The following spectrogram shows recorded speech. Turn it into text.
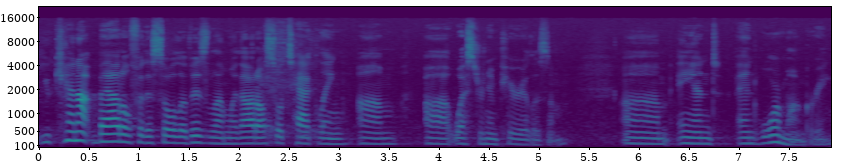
you cannot battle for the soul of Islam without also tackling um, uh, Western imperialism um, and, and warmongering.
